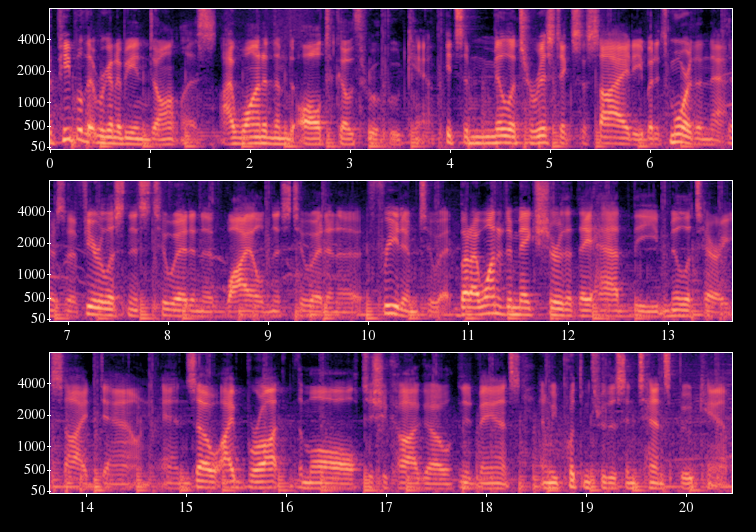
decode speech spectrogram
The people that were going to be in Dauntless, I wanted them to all to go through a boot camp. It's a militaristic society, but it's more than that. There's a fearlessness to it and a wildness to it and a freedom to it. But I wanted to make sure that they had the military side down. And so I brought them all to Chicago in advance and we put them through this intense boot camp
